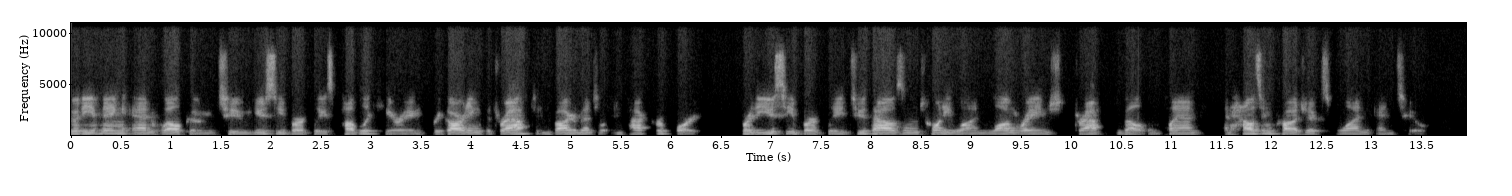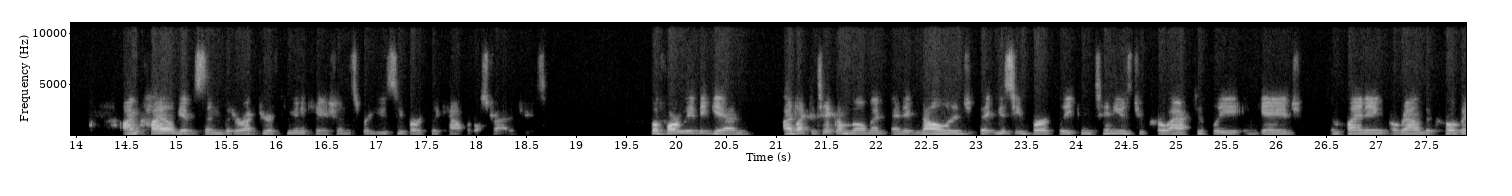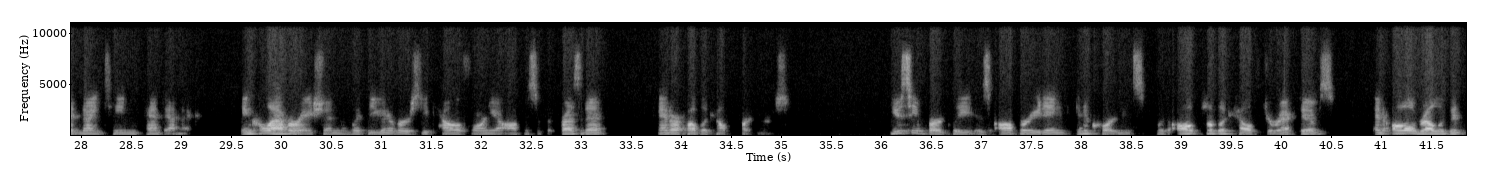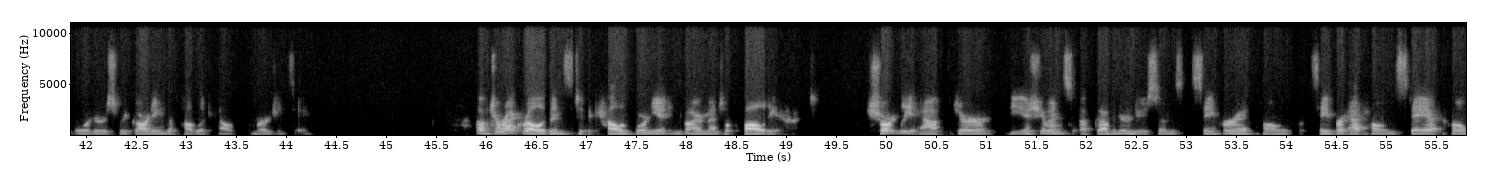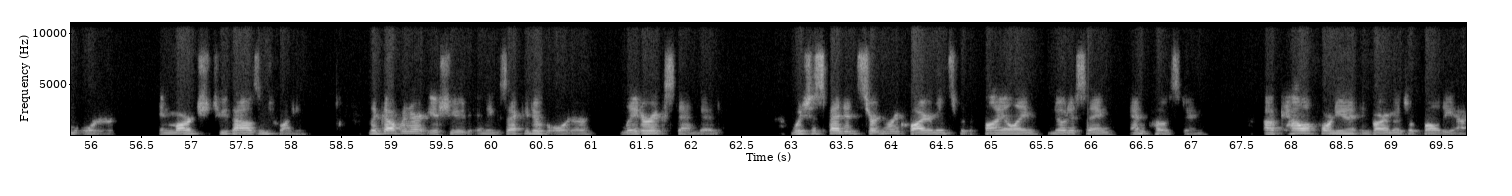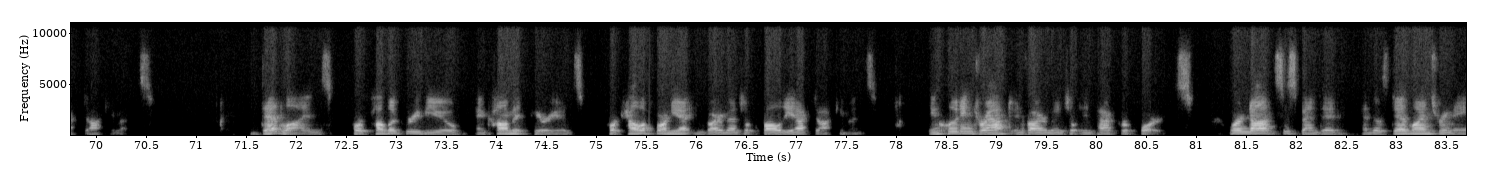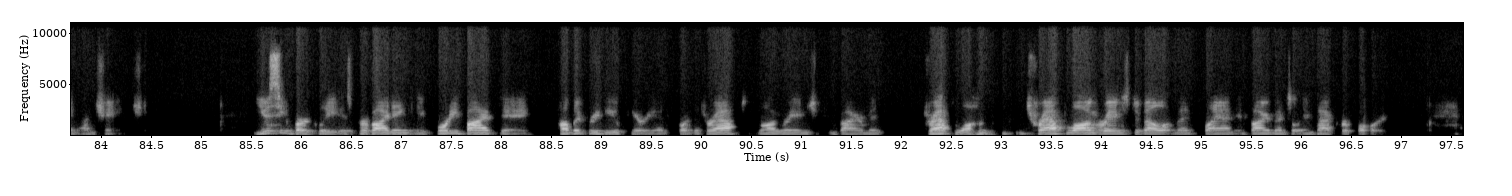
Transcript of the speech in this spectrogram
Good evening and welcome to UC Berkeley's public hearing regarding the draft environmental impact report for the UC Berkeley 2021 Long Range Draft Development Plan and Housing Projects 1 and 2. I'm Kyle Gibson, the Director of Communications for UC Berkeley Capital Strategies. Before we begin, I'd like to take a moment and acknowledge that UC Berkeley continues to proactively engage in planning around the COVID-19 pandemic in collaboration with the University of California Office of the President and our public health partners. UC Berkeley is operating in accordance with all public health directives and all relevant orders regarding the public health emergency. Of direct relevance to the California Environmental Quality Act, shortly after the issuance of Governor Newsom's Safer at Home, Safer at Home Stay at Home order in March 2020, the governor issued an executive order, later extended, which suspended certain requirements for the filing, noticing, and posting of California Environmental Quality Act documents. Deadlines for public review and comment periods for California Environmental Quality Act documents, including draft environmental impact reports, were not suspended and those deadlines remain unchanged. UC Berkeley is providing a 45-day public review period for the draft long-range environment, draft long, draft long-range development plan environmental impact report,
